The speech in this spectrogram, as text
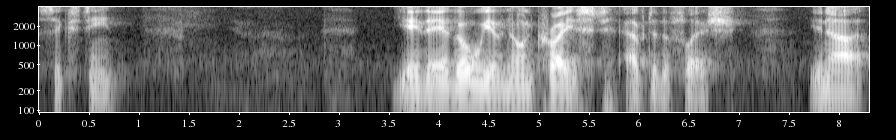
16. Yea, though we have known Christ after the flesh, not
